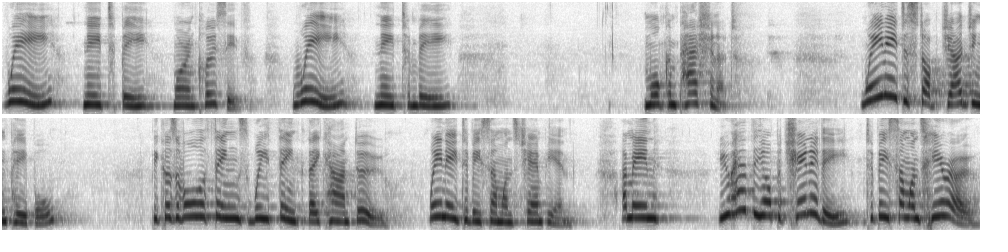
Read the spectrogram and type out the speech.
We need to be more inclusive. We need to be more compassionate. We need to stop judging people because of all the things we think they can't do. We need to be someone's champion. I mean, you have the opportunity to be someone's hero,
